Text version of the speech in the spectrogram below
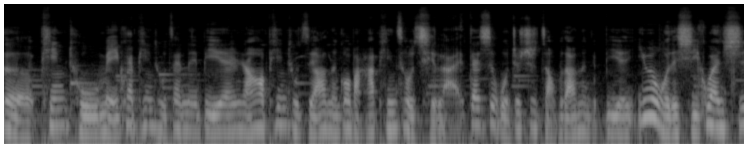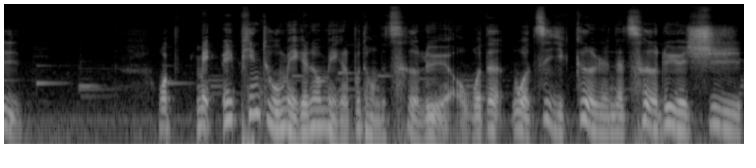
的拼图，每一块拼图在那边，然后拼图只要能够把它拼凑起来，但是我就是找不到那个边，因为我的习惯是，我每诶拼图每个人有每个不同的策略哦，我的我自己个人的策略是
